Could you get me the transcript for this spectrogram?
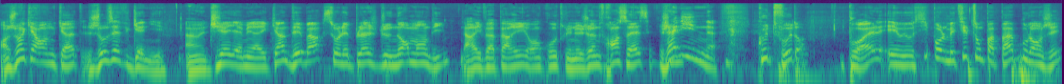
En juin 44, Joseph Gagné, un GI américain, débarque sur les plages de Normandie. Arrive à Paris, il rencontre une jeune française, Janine. Coup de foudre pour elle et aussi pour le métier de son papa, boulanger,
